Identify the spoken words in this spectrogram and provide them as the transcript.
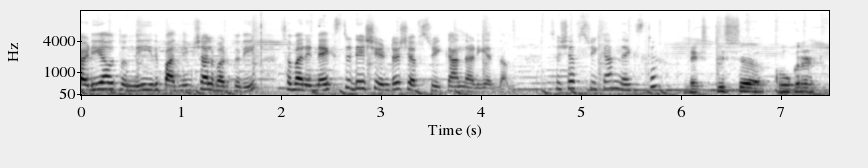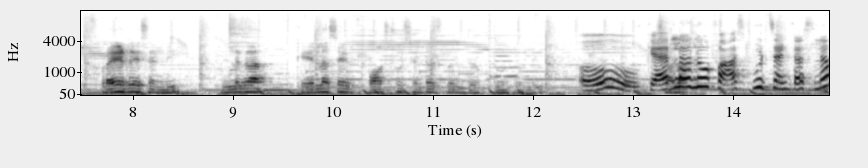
రెడీ అవుతుంది ఇది పది నిమిషాలు పడుతుంది. సో మరి నెక్స్ట్ డిష్ ఏంటో షెఫ్ శ్రీకాంత్ అడిగేద్దాం. So chef Srikanth next next dish coconut fried rice అండి. నిన్నగా కేరళ సైడ్ ఫాస్ట్ ఫుడ్ సెంటర్స్లో దొరుకుతుంటుంది. ఓ కేరళలో ఫాస్ట్ ఫుడ్ సెంటర్స్లో.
